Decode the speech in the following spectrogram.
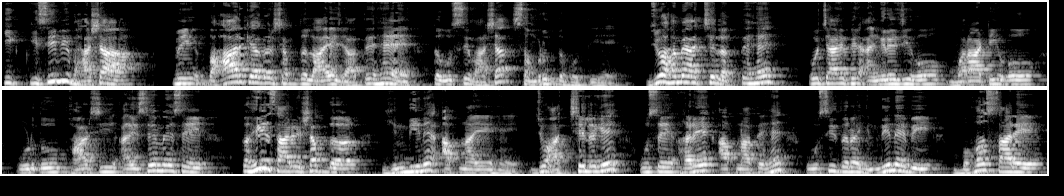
कि किसी भी भाषा में बाहर के अगर शब्द लाए जाते हैं तो उससे भाषा समृद्ध होती है। जो हमें अच्छे लगते हैं, वो चाहे फिर अंग्रेज़ी हो, मराठी हो, उर्दू, फारसी, ऐसे में से कई सारे शब्द हिंदी ने अपनाए हैं। जो अच्छे लगे, उसे हर एक अपनाते हैं। उसी तरह हिंदी ने भी बहुत सारे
